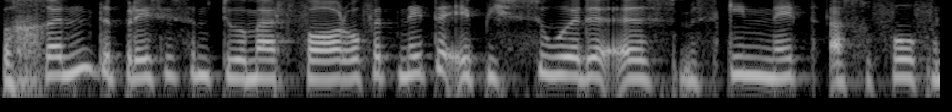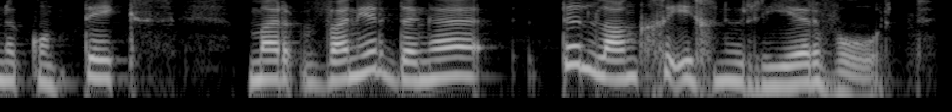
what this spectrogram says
begin depressie simptome ervaar of dit net 'n episode is, miskien net as gevolg van 'n konteks, maar wanneer dinge te lank geïgnoreer word,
